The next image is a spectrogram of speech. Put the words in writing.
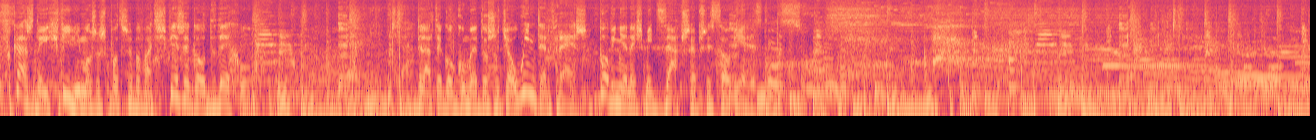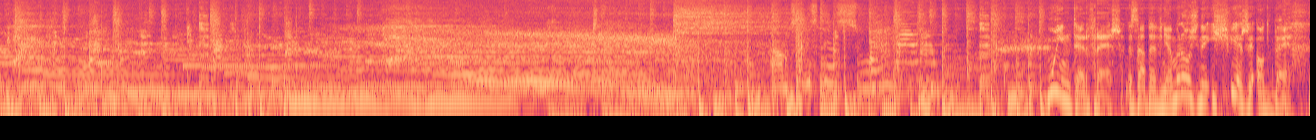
W każdej chwili możesz potrzebować świeżego oddechu. Dlatego gumę do rzucia Winterfresh powinieneś mieć zawsze przy sobie. Zapewnia mroźny i świeży oddech.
